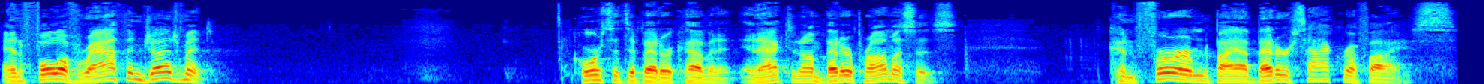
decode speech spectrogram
and full of wrath and judgment. Of course, it's a better covenant, enacted on better promises, confirmed by a better sacrifice.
